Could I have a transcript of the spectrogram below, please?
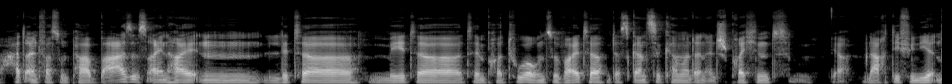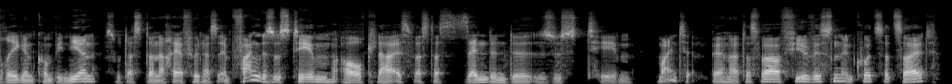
hat einfach so ein paar Basiseinheiten, Liter, Meter, Temperatur und so weiter. Das Ganze kann man dann entsprechend ja, nach definierten Regeln kombinieren, so dass dann nachher für das empfangende System auch klar ist, was das sendende System meinte. Bernhard, das war viel Wissen in kurzer Zeit.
